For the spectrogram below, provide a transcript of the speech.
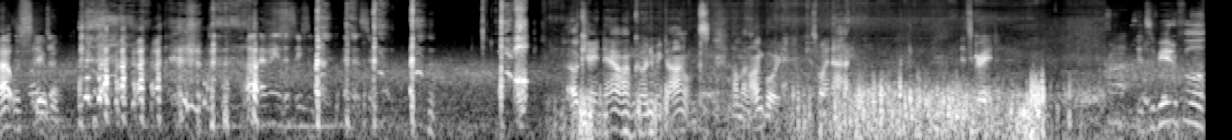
that was stupid. oh, I mean, it's even if it's stupid. Okay, now I'm going to McDonald's on my longboard, because why not? It's great. It's a beautiful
